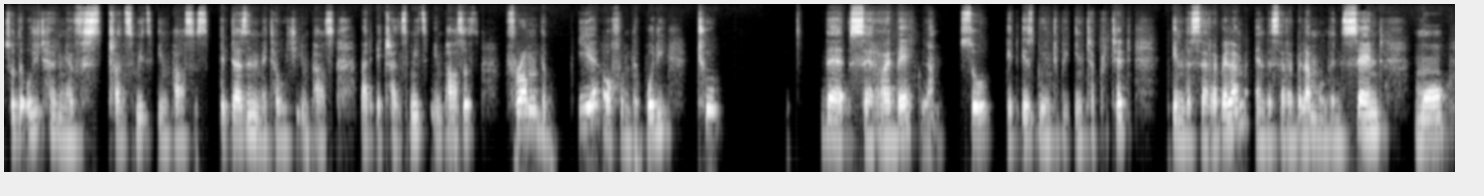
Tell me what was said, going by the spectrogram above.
So the auditory nerve transmits impulses. It doesn't matter which impulse, but it transmits impulses from the ear or from the body to the cerebellum. So it is going to be interpreted in the cerebellum and the cerebellum will then send more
